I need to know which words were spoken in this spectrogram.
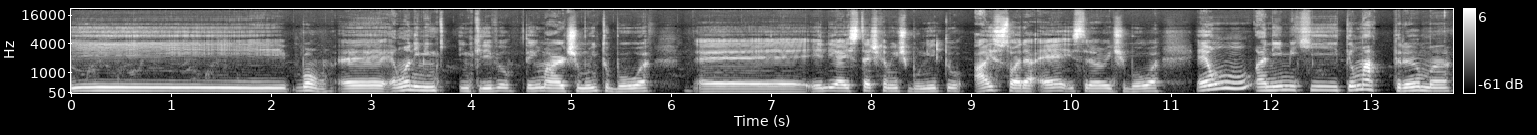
E bom, é, é um anime inc- incrível, tem uma arte muito boa. é, ele é esteticamente bonito, a história é extremamente boa. É um anime que tem uma trama,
